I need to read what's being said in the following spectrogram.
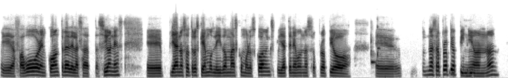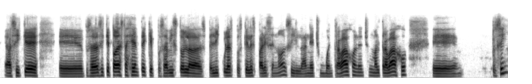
eh, a favor, en contra de las adaptaciones. Eh, ya nosotros que hemos leído más como los cómics, pues ya tenemos nuestro propio, eh, pues nuestra propia opinión, ¿no? Así que, pues ahora sí que toda esta gente que pues ha visto las películas, pues qué les parece, ¿no? Si han hecho un buen trabajo, han hecho un mal trabajo, pues sí,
